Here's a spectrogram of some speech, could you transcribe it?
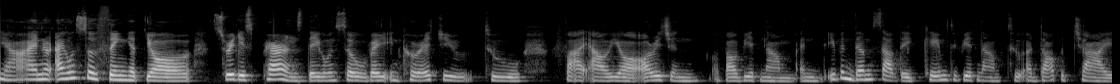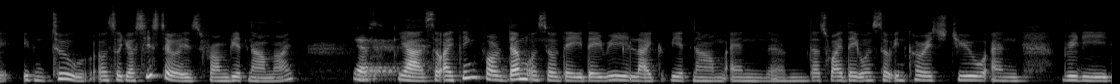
Yeah, I I also think that your Swedish parents they also very encourage you to find out your origin about Vietnam, and even themselves they came to Vietnam to adopt a child, even two. Also, your sister is from Vietnam, right? Yes. Yeah, so I think for them also they they really like Vietnam, and um, that's why they also encouraged you and really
